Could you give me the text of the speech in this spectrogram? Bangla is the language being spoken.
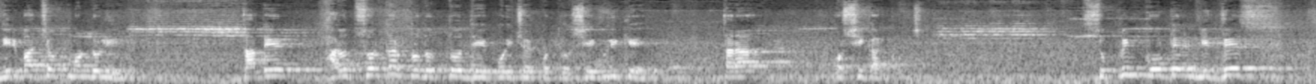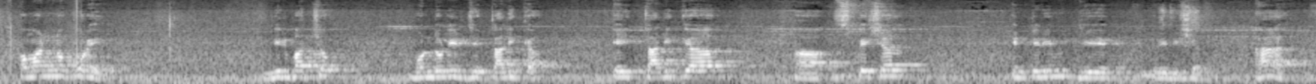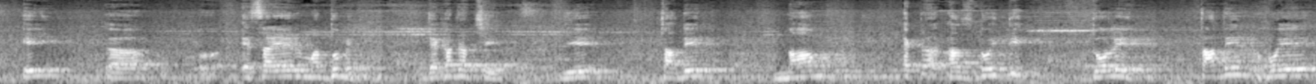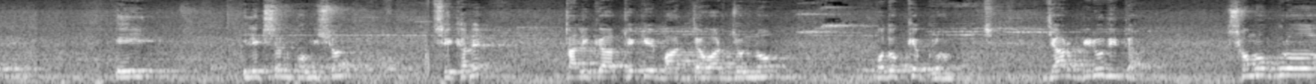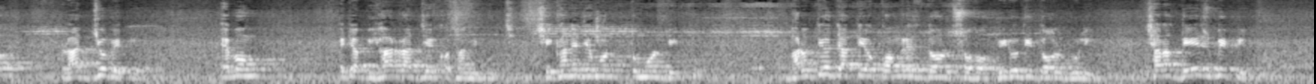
নির্বাচক মণ্ডলী, তাদের ভারত সরকার প্রদত্ত যে পরিচয়পত্র, সেগুলিকে তারা অস্বীকার করছে। সুপ্রিম কোর্টের নির্দেশ অমান্য করে নির্বাচক মণ্ডলীর যে তালিকা, এই তালিকা স্পেশাল ইন্টারিম যে রিভিশন হ্যাঁ এই এসআইয়ের মাধ্যমে দেখা যাচ্ছে যে তাদের নাম একটা রাজনৈতিক দলে তাদের হয়ে এই ইলেকশন কমিশন সেখানে তালিকা থেকে বাদ যাওয়ার জন্য পদক্ষেপ গ্রহণ করছে। যার বিরোধিতা সমগ্র রাজ্যব্যাপী এবং এটা বিহার রাজ্যের কথা আমি বলছি। সেখানে যেমন তুমুল বিক্ষোভ, ভারতীয় জাতীয় কংগ্রেস দল সহ বিরোধী দলগুলি সারা দেশব্যাপী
